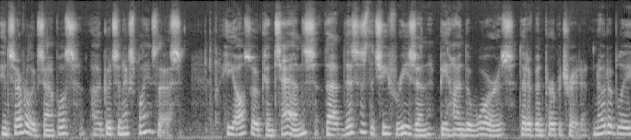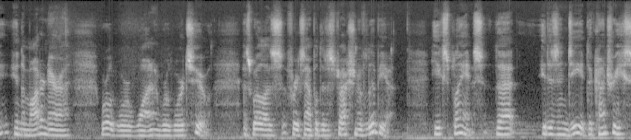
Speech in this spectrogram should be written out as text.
in several examples, uh, Goodson explains this. He also contends that this is the chief reason behind the wars that have been perpetrated, notably in the modern era, World War I and World War II, as well as, for example, the destruction of Libya he explains that it is indeed the countries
